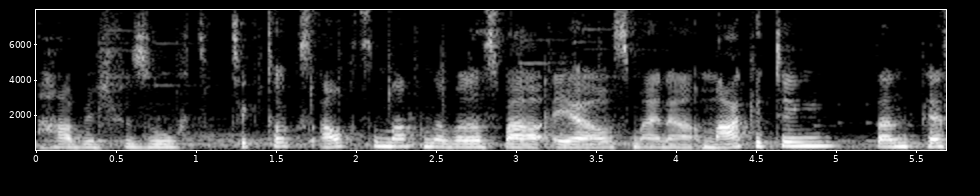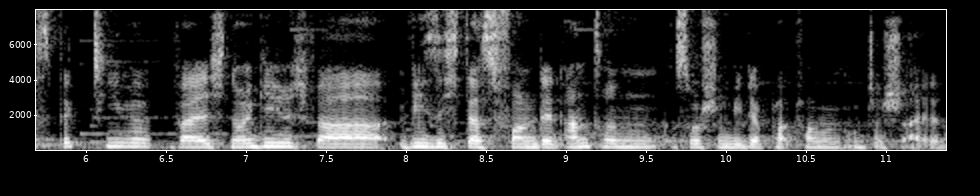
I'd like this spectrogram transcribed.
habe ich versucht, TikToks auch zu machen, aber das war eher aus meiner Marketing dann Perspektive, weil ich neugierig war, wie sich das von den anderen Social Media Plattformen unterscheidet.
